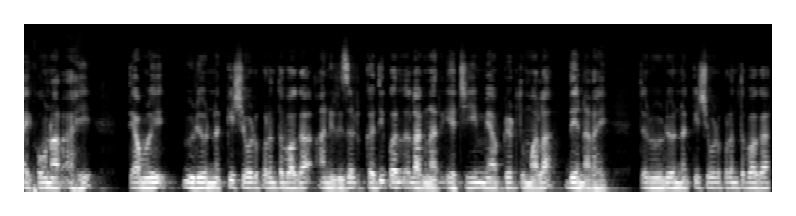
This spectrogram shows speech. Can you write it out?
ऐकवणार आहे. त्यामुळे व्हिडिओ नक्की शेवटपर्यंत बघा आणि रिझल्ट कधीपर्यंत लागणार याचीही मी अपडेट तुम्हाला देणार आहे. तर व्हिडिओ नक्की शेवटपर्यंत बघा.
